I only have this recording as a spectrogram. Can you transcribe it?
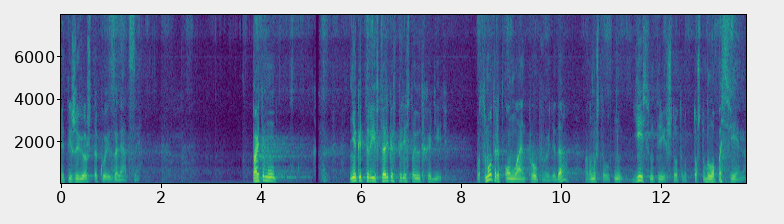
И ты живешь в такой изоляции. Поэтому некоторые в церковь перестают ходить. Вот смотрят онлайн проповеди, да? Потому что ну, есть внутри что-то, вот то, что было посеяно.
